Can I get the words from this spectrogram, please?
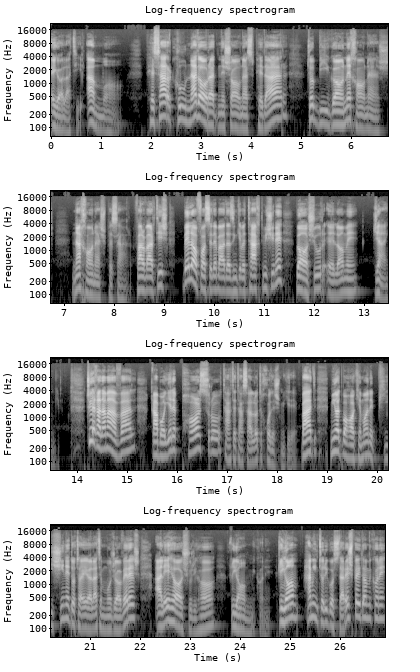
ایالتی. اما پسر کو ندارد نشان از پدر تو بیگانه خانش نخانش پسر. فرورتیش بلا فاصله بعد از اینکه به تخت میشینه به آشور اعلام جنگ. توی قدم اول قبایل پارس رو تحت تسلط خودش می‌گیره. بعد میاد با حاکمان پیشین دوتا ایالت مجاورش علیه آشوری ها قیام می‌کنه. قیام همینطوری گسترش پیدا می‌کنه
